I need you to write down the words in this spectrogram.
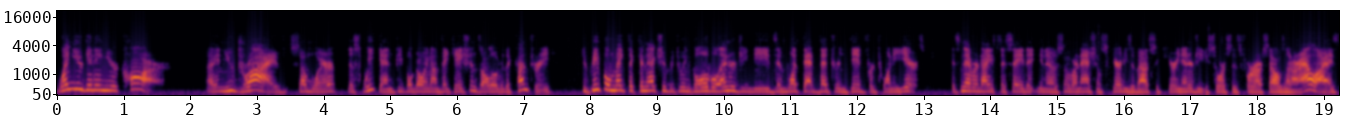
When you get in your car, and you drive somewhere this weekend, people going on vacations all over the country, do people make the connection between global energy needs and what that veteran did for 20 years? It's never nice to say that, you know, some of our national security is about securing energy sources for ourselves and our allies,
